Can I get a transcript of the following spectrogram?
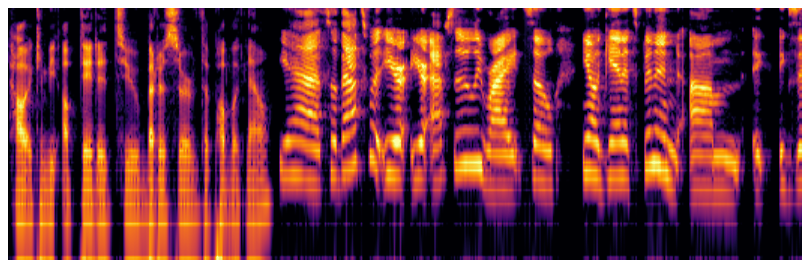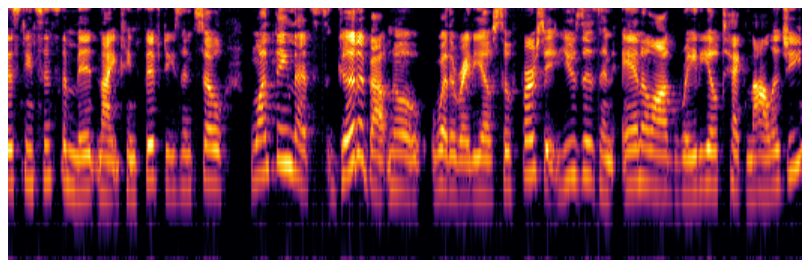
how it can be updated to better serve the public now. Yeah, so that's what you're you're absolutely right. So you know, again, it's been in um, existing since the mid 1950s, and so one thing that's good about NOAA Weather Radio. So first, it uses an analog radio technology,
